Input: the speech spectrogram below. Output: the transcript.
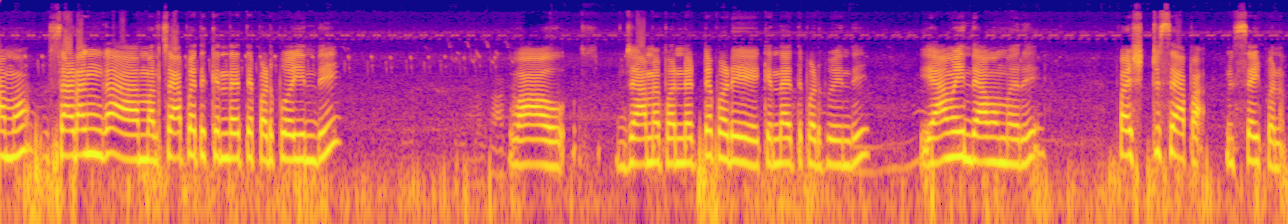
ఏమో. సడన్గా మళ్ళీ చేప అయితే కింద అయితే పడిపోయింది. వావ్ జామ పడినట్టే పడి కింద అయితే పడిపోయింది. ఏమైంది ఏమో మరి? ఫస్ట్ చేప మిస్ అయిపోయినాం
